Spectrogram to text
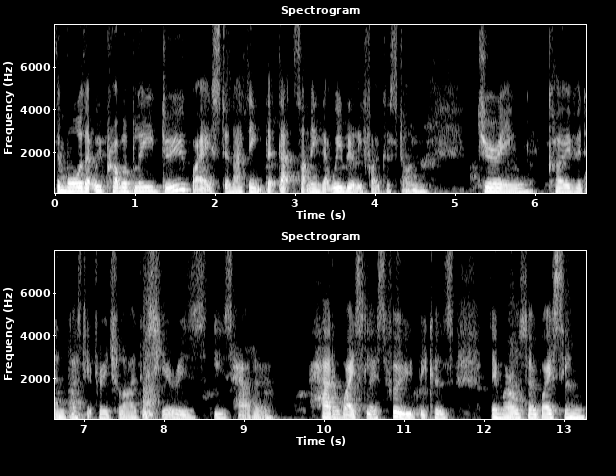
the more that we probably do waste. And I think that that's something that we really focused on during COVID and Plastic Free July this year is is how to how to waste less food because then we're also wasting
